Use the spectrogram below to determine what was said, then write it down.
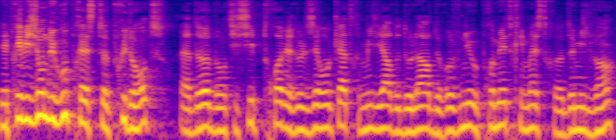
Les prévisions du groupe restent prudentes. Adobe anticipe 3,04 milliards de dollars de revenus au premier trimestre 2020,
